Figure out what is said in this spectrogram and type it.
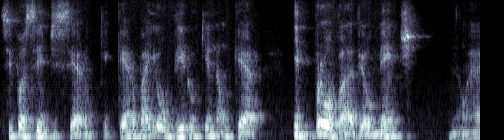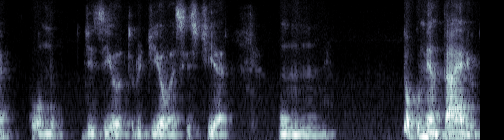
se você disser o que quer, vai ouvir o que não quer. E provavelmente, não é como dizia outro dia, eu assistia um documentário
